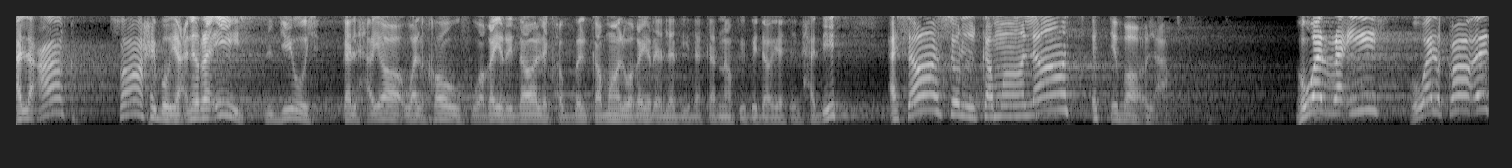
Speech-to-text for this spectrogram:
العاقل صاحبه يعني رئيس الجيوش كالحياء والخوف وغير ذلك حب الكمال وغير الذي ذكرنا في بداية الحديث. أساس الكمالات اتباع العقل. هو الرئيس هو القائد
